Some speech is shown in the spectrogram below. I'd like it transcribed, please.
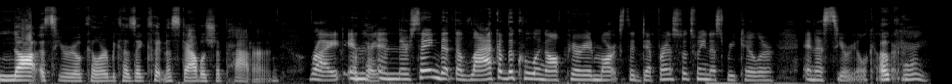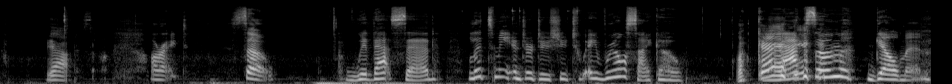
not a serial killer because they couldn't establish a pattern. Right, and Okay. and they're saying that the lack of the cooling off period marks the difference between a spree killer and a serial killer. Okay. Yeah. All right. So, with that said, let me introduce you to a real psycho, Okay. Maksim Gelman.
